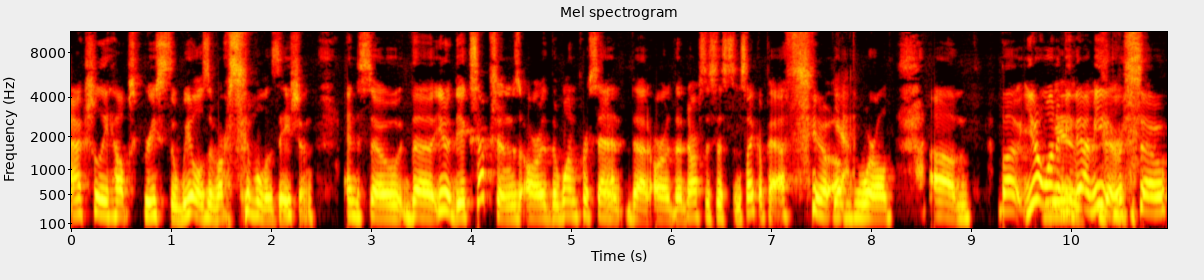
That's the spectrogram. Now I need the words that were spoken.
actually helps grease the wheels of our civilization. And so the you know the exceptions are the one percent that are the narcissists and psychopaths you know yeah. of the world. Um, but you don't want to be them either. So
